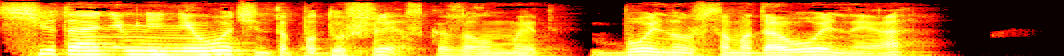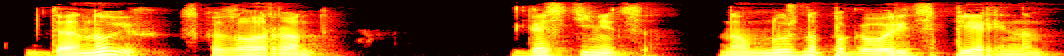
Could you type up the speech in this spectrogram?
«Чё-то они мне не очень-то по душе», — сказал Мэтт. «Больно уж самодовольные, а?» «Да ну их», — сказал Ранд. «Гостиница. Нам нужно поговорить с Перрином».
